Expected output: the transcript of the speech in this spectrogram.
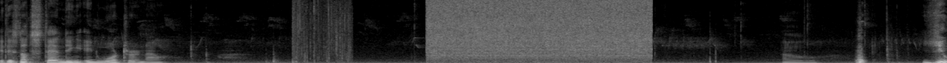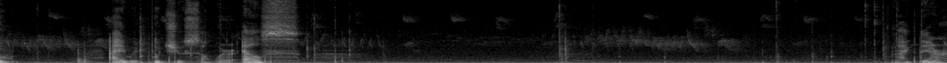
it is not standing in water now. Oh. You! I will put you somewhere else. Like there.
